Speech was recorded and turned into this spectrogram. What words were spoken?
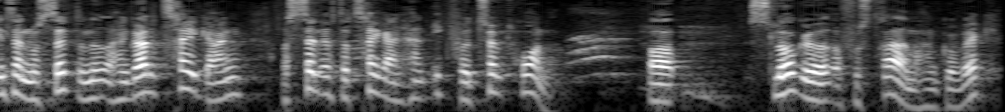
indtil han må sætte det ned. Og han gør det tre gange, og selv efter tre gange har han ikke fået tømt hornet. Og slukket og frustreret må han gå væk.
